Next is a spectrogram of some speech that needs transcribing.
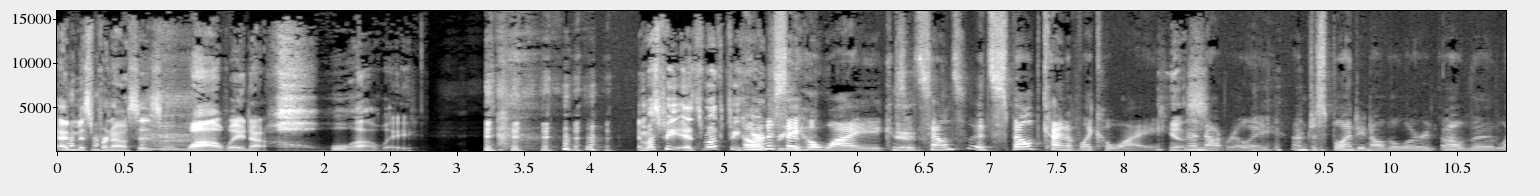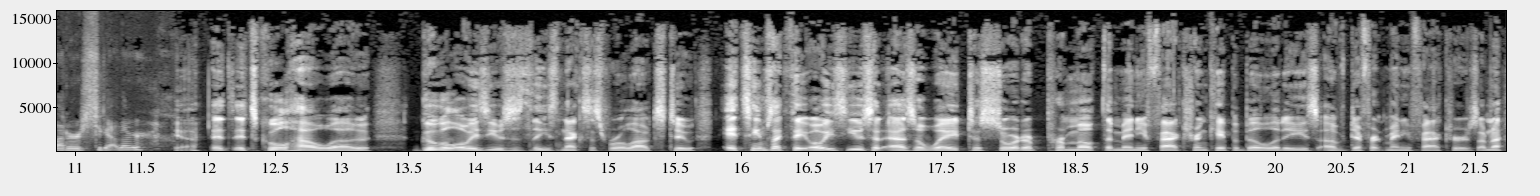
I mispronounce it, Huawei, not Huawei it must be. It must be. I want to say you. Hawaii because yeah. it sounds. It's spelled kind of like Hawaii. Yes. No, not really. I'm just blending all the lor- all the letters together. Yeah, it, it's cool how uh, Google always uses these Nexus rollouts too. It seems like they always use it as a way to sort of promote the manufacturing capabilities of different manufacturers. I'm not.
